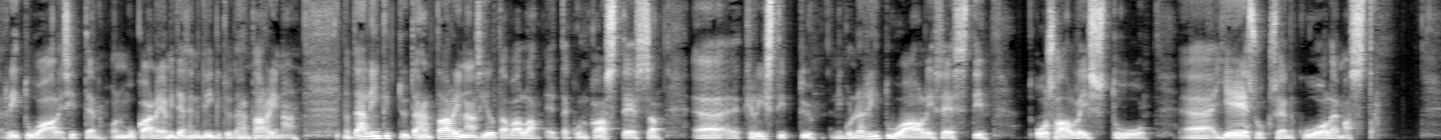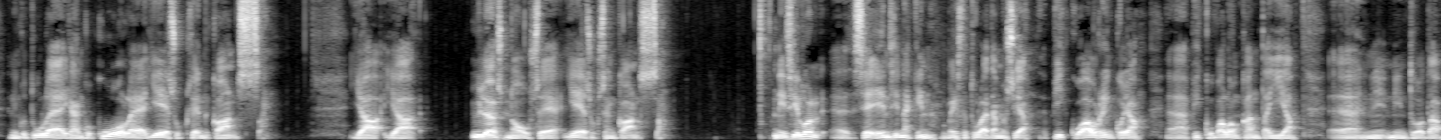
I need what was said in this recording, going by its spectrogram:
rituaali sitten on mukana ja miten se nyt linkittyy tähän tarinaan. No tämä linkittyy tähän tarinaan sillä tavalla, että kun kasteessa ää, kristitty niin kuin rituaalisesti osallistuu ää, Jeesuksen kuolemasta, niin kuin tulee ikään kuin kuolee Jeesuksen kanssa ja, ja ylös nousee Jeesuksen kanssa – niin silloin se ensinnäkin, meistä tulee tämmöisiä pikkuaurinkoja, pikkuvalonkantajia, niin, niin tuota,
